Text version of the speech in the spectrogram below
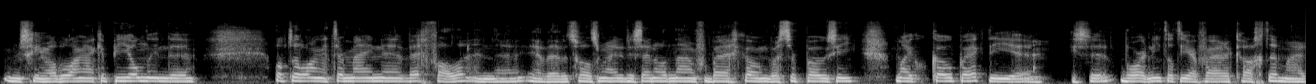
misschien wel belangrijke pion in de, op de lange termijn uh, wegvallen. En uh, ja, we hebben het volgens mij, er zijn al wat namen voorbij gekomen. Buster Posey, Michael Kopek, die uh, is, behoort niet tot die ervaren krachten. Maar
